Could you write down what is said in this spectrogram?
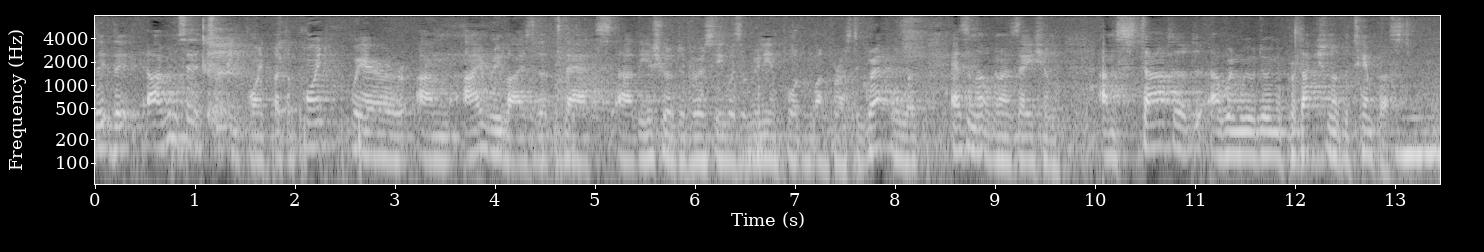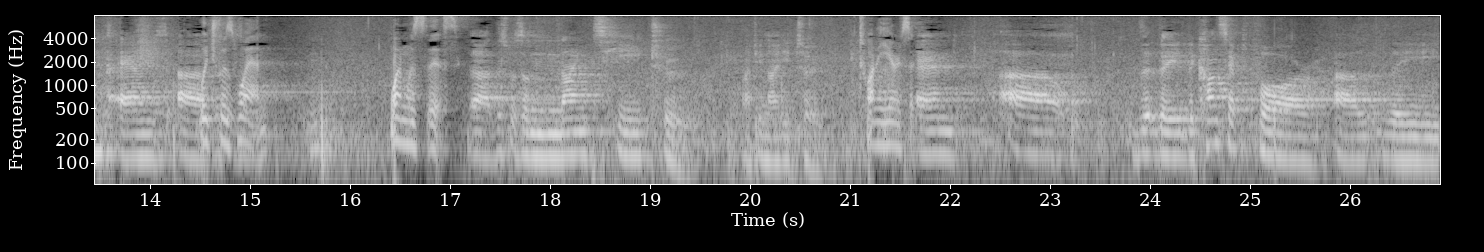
the, the, I wouldn't say the tipping point, but the point where um, I realized that, that uh, the issue of diversity was a really important one for us to grapple with as an organization um, started uh, when we were doing a production of The Tempest. And, uh, Which was when? When was this? Uh, this was in 92, 1992. 20 years ago. And uh, the, the, the, concept for uh, the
